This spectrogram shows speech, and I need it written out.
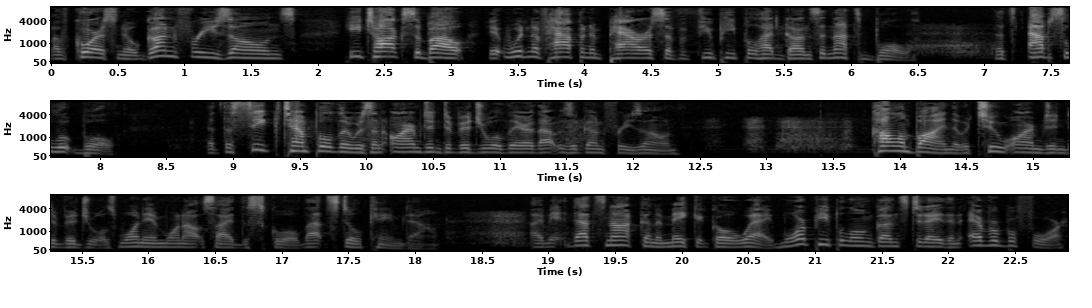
of course, no gun free zones. He talks about it wouldn't have happened in Paris if a few people had guns, and that's bull. That's absolute bull. At the Sikh temple, there was an armed individual there. That was a gun free zone. Columbine, there were two armed individuals, one in, one outside the school. That still came down. I mean, that's not going to make it go away. More people own guns today than ever before,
